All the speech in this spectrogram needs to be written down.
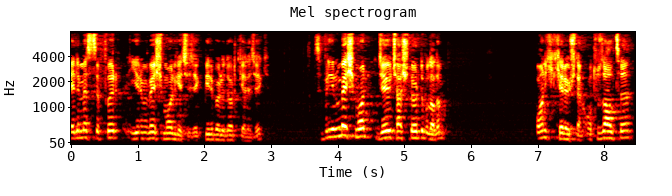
elime 0,25 mol geçecek. 1 bölü 4 gelecek. 0,25 mol C3H4'ü bulalım. 12 kere 3'ten 36.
